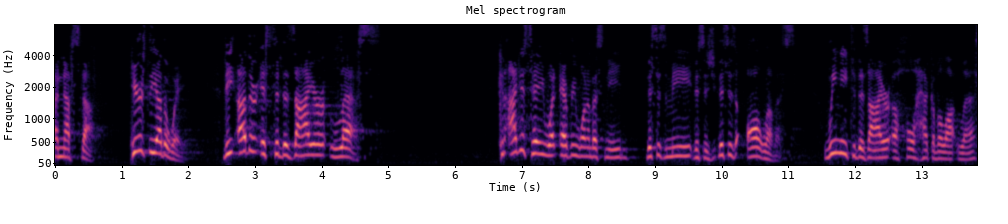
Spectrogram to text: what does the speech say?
enough stuff. Here's the other way. The other is to desire less. Can I just tell you what every one of us need? This is me, this is, this is all of us. We need to desire a whole heck of a lot less.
